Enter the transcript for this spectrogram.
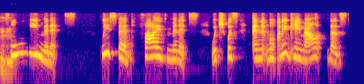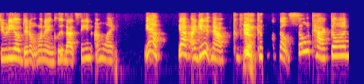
Mm-hmm. 40 minutes. We spent 5 minutes which was and when it came out that studio didn't want to include that scene, I'm like, yeah, yeah, I get it now. Complete because yeah. it felt so tacked on.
